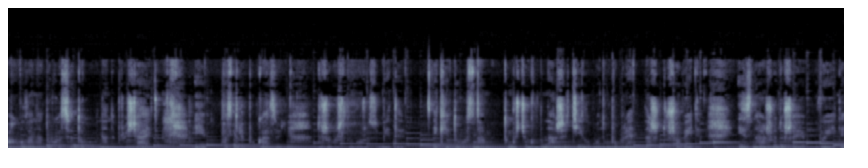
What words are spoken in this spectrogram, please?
а хулена Духа Святого вона не прощається. І пастори показують, дуже важливо розуміти, який дух з нами. Тому що коли наше тіло воно помре, наша душа вийде, і з нашою душею вийде.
